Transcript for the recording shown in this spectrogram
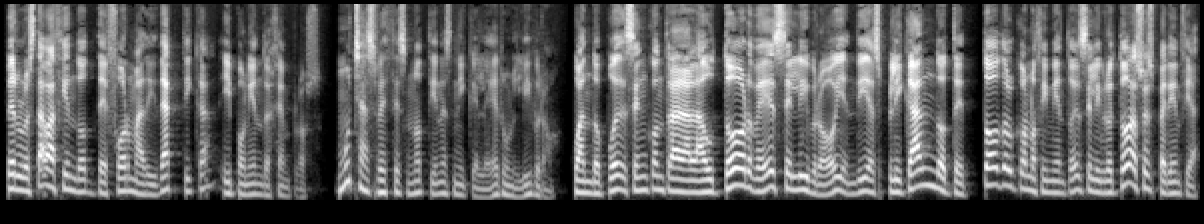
pero lo estaba haciendo de forma didáctica y poniendo ejemplos. Muchas veces no tienes ni que leer un libro. Cuando puedes encontrar al autor de ese libro hoy en día explicándote todo el conocimiento de ese libro, toda su experiencia,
